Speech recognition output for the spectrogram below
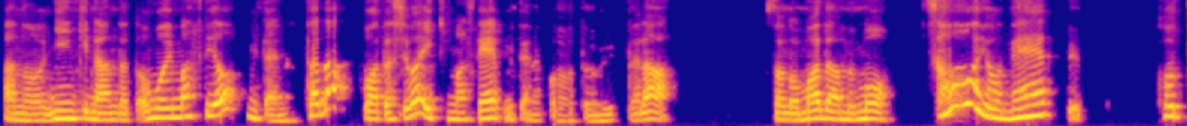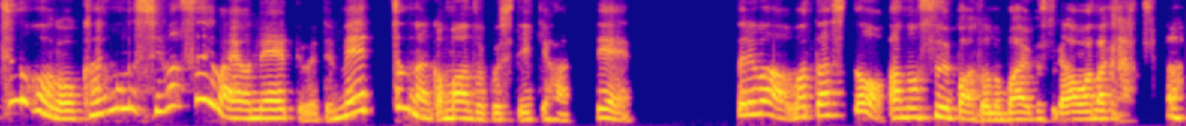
あの、人気なんだと思いますよ、みたいな。ただ、私は行きません、みたいなことを言ったら、そのマダムも、そうよねって言って、こっちの方がお買い物しやすいわよねって言われて、めっちゃなんか満足していきはって、それは私とあのスーパーとのバイブスが合わなかった。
